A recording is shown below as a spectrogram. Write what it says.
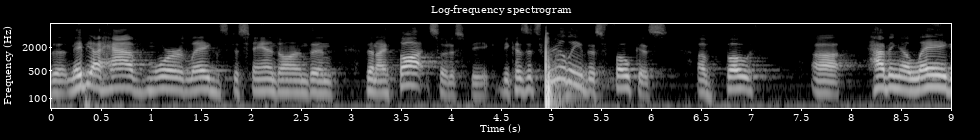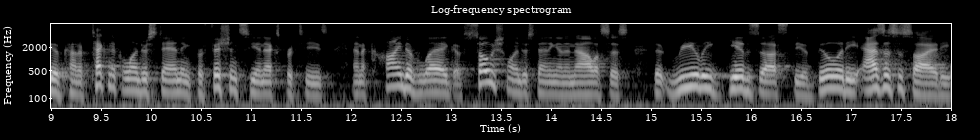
the maybe I have more legs to stand on than, than I thought, so to speak, because it's really this focus of both uh, having a leg of kind of technical understanding, proficiency, and expertise, and a kind of leg of social understanding and analysis that really gives us the ability as a society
